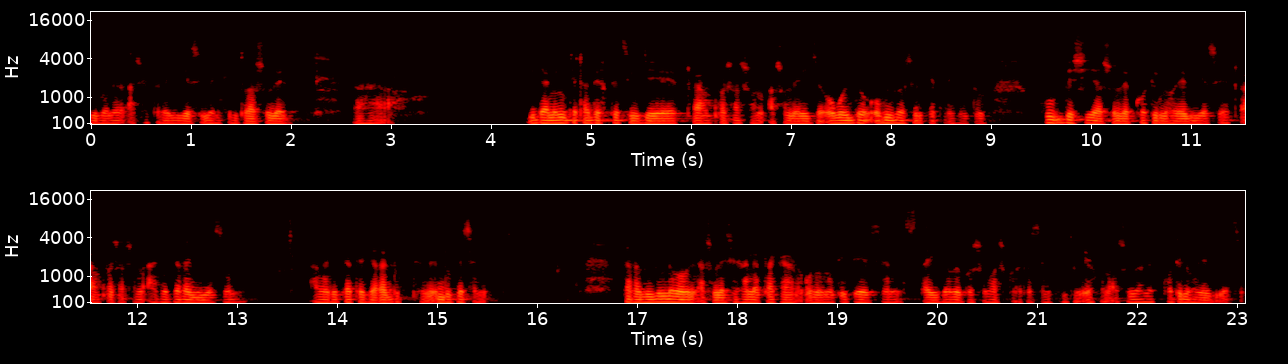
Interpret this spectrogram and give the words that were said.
জীবনের আশায় তারা গিয়েছিলেন, কিন্তু আসলে ইদানিং যেটা দেখতেছি যে ট্রাম্প প্রশাসন আসলে এই যে অবৈধ অভিবাসীর ক্ষেত্রে কিন্তু খুব বেশি আসলে কঠিন হয়ে গিয়েছে। ট্রাম্প প্রশাসন আগে যারা গিয়েছেন, আমেরিকাতে যারা ঢুকতে, ঢুকেছেন, তারা বিভিন্নভাবে আসলে সেখানে থাকার অনুমতি পেয়েছেন, স্থায়ীভাবে বসবাস করতেছেন, কিন্তু এখন আসলে অনেক কঠিন হয়ে গিয়েছে।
